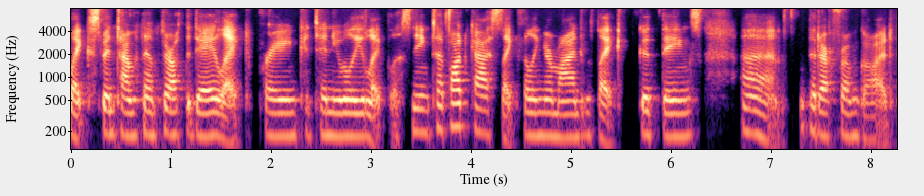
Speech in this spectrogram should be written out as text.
like spend time with them throughout the day, like praying continually, like listening to podcasts, like filling your mind with like good things um, that are from God.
